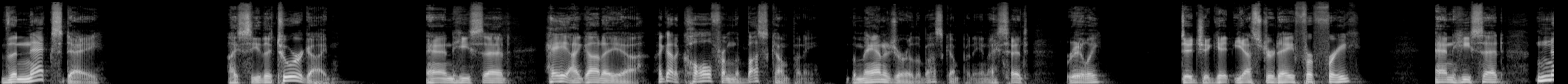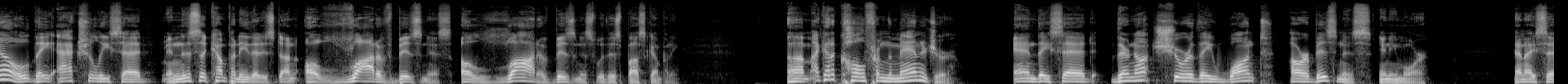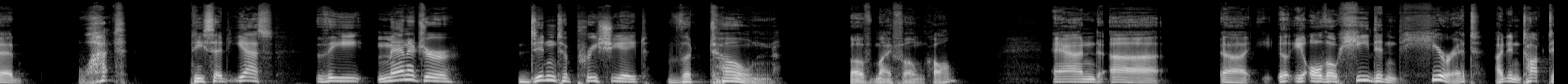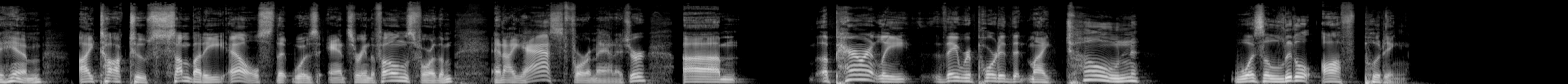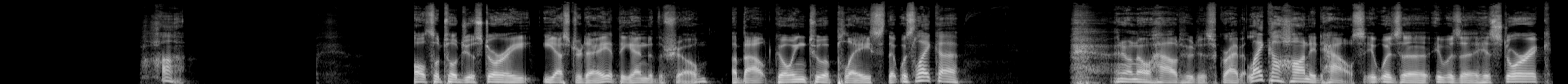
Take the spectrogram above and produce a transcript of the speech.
The next day, I see the tour guide, and he said, "Hey, I got a, uh, I got a call from the bus company, the manager of the bus company." And I said, "Really? Did you get yesterday for free?" And he said, No, they actually said, and this is a company that has done a lot of business, a lot of business with this bus company. Um, I got a call from the manager, and they said they're not sure they want our business anymore. And I said, What? He said, Yes, the manager didn't appreciate the tone of my phone call. And uh, uh, although he didn't hear it, I didn't talk to him. I talked to somebody else that was answering the phones for them, and I asked for a manager. Um, apparently, they reported that my tone was a little off putting. Huh. Also, told you a story yesterday at the end of the show about going to a place that was like a I don't know how to describe it. Like a haunted house. It was a it was a historic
